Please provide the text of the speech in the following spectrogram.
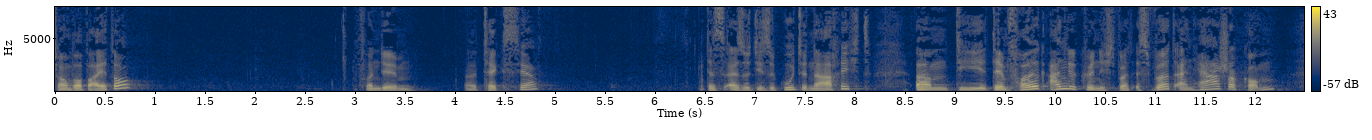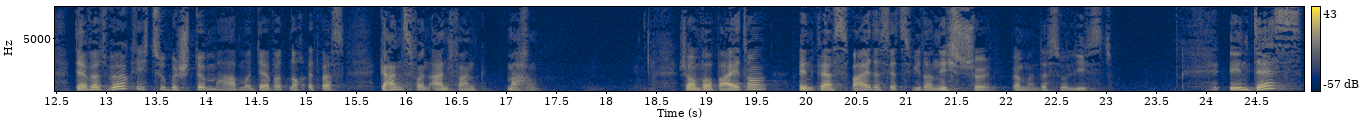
Schauen wir weiter von dem äh, Text her. Das ist also diese gute Nachricht, ähm, die dem Volk angekündigt wird. Es wird ein Herrscher kommen, der wird wirklich zu bestimmen haben und der wird noch etwas ganz von Anfang machen. Schauen wir weiter in Vers 2, das ist jetzt wieder nicht schön, wenn man das so liest. Indes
